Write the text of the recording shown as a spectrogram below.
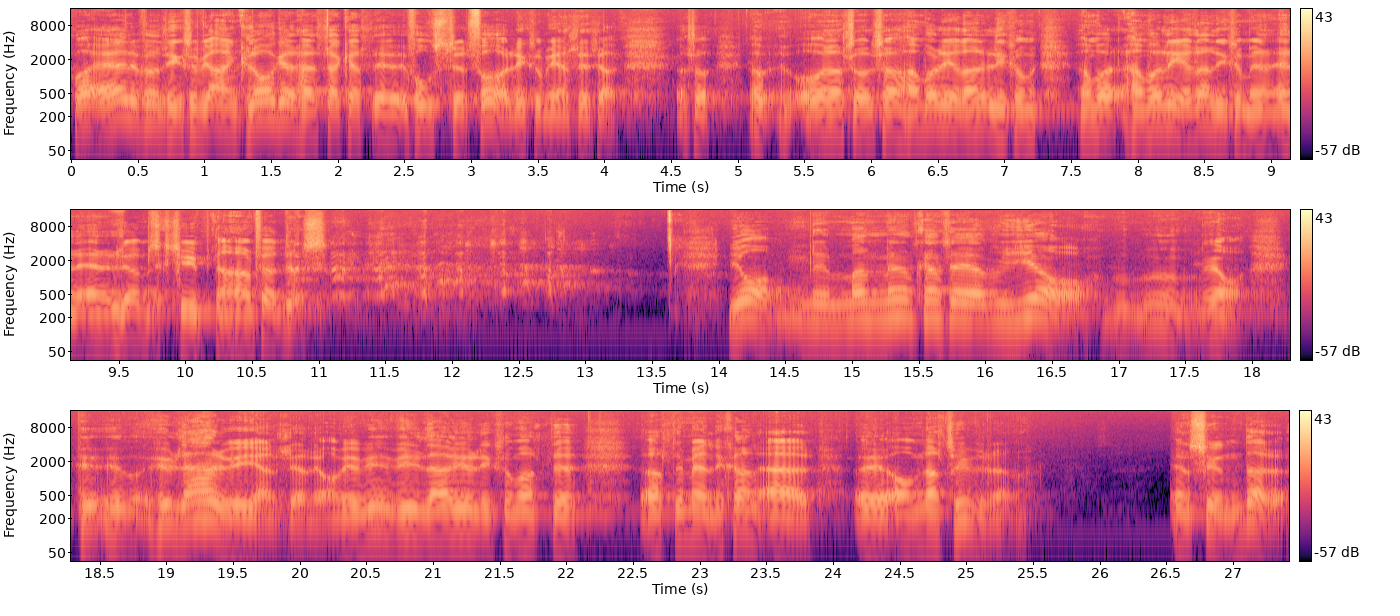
vad är det för någonting som vi anklagar det här stackars eh, fostret för? Liksom, egentligen? Alltså, och alltså, han var redan, liksom, han var, han var redan liksom en, en, en lömsk typ när han föddes. Ja, man, man kan säga ja. Mm, ja. Hur, hur, hur, lär vi egentligen? Ja, vi, vi, vi lär ju liksom att, eh, att människan är eh, av naturen en syndare.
